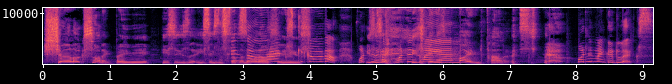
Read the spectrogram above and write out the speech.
Sherlock Sonic, baby. He sees the, he sees the stuff that no one else sees. come about. What He's does in, what did he's in my his uh, mind palace. what did my good looks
